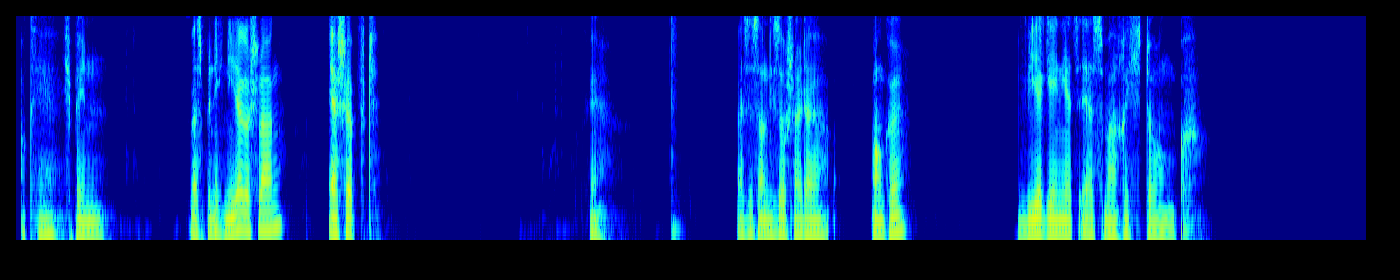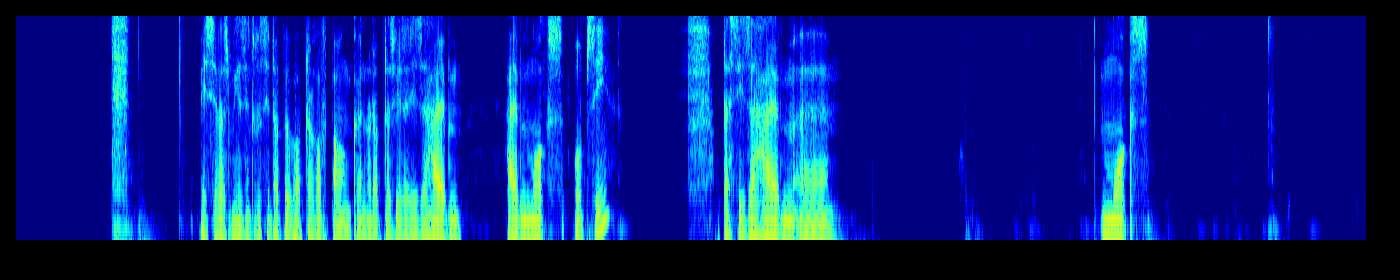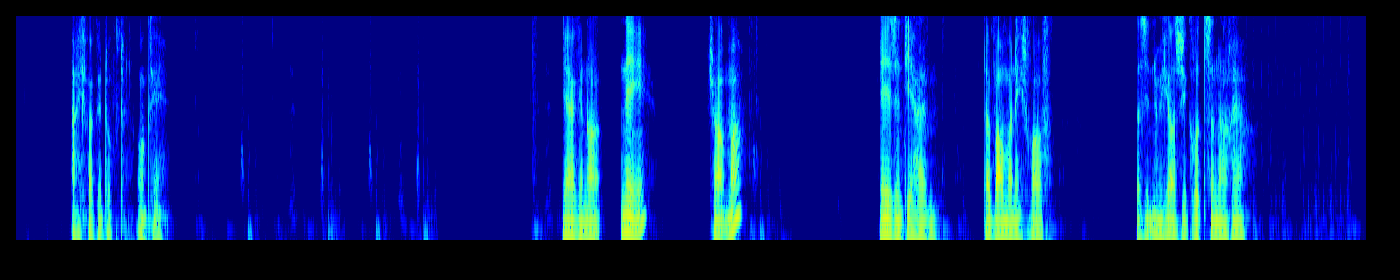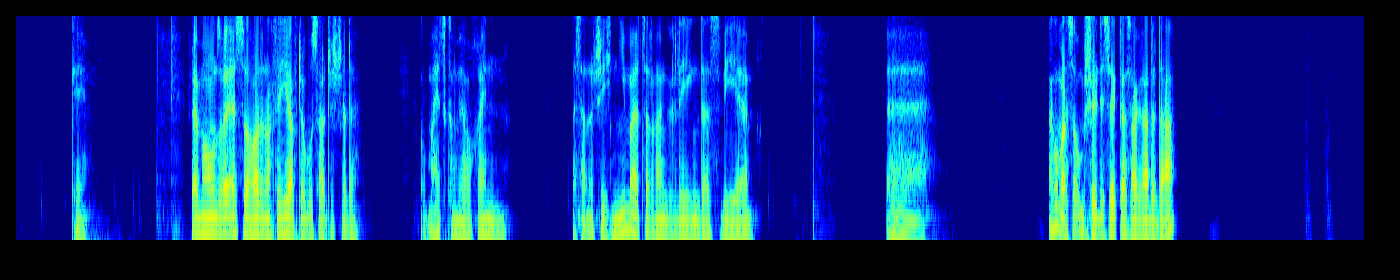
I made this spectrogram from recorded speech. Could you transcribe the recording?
Okay, ich bin... Was bin ich niedergeschlagen? Erschöpft. Okay. Es ist auch nicht so schnell der Onkel. Wir gehen jetzt erstmal Richtung... Wisst ihr, was mich jetzt interessiert, ob wir überhaupt darauf bauen können oder ob das wieder diese halben, halben Murks, upsi, ob das diese halben äh, Murks, ach, ich war geduckt, okay. Ja, genau, nee, schaut mal. Nee, sind die halben. Da bauen wir nicht drauf. Das sieht nämlich aus wie Grütze nachher. Okay. Vielleicht machen wir unsere erste Horde nachher hier auf der Bushaltestelle. Guck mal, jetzt können wir auch rennen. Das hat natürlich niemals daran gelegen, dass wir... Äh... Ach, guck mal, das Umschild ist weg. Das war gerade da.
